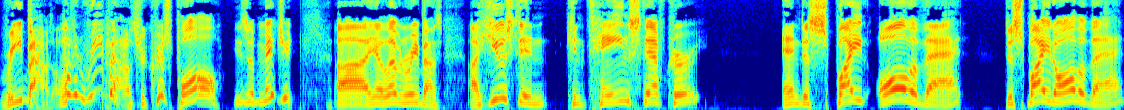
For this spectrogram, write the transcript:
rebounds, 11 rebounds for Chris Paul. He's a midget. Uh, yeah, 11 rebounds. Uh, Houston contained Steph Curry. And despite all of that, despite all of that,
